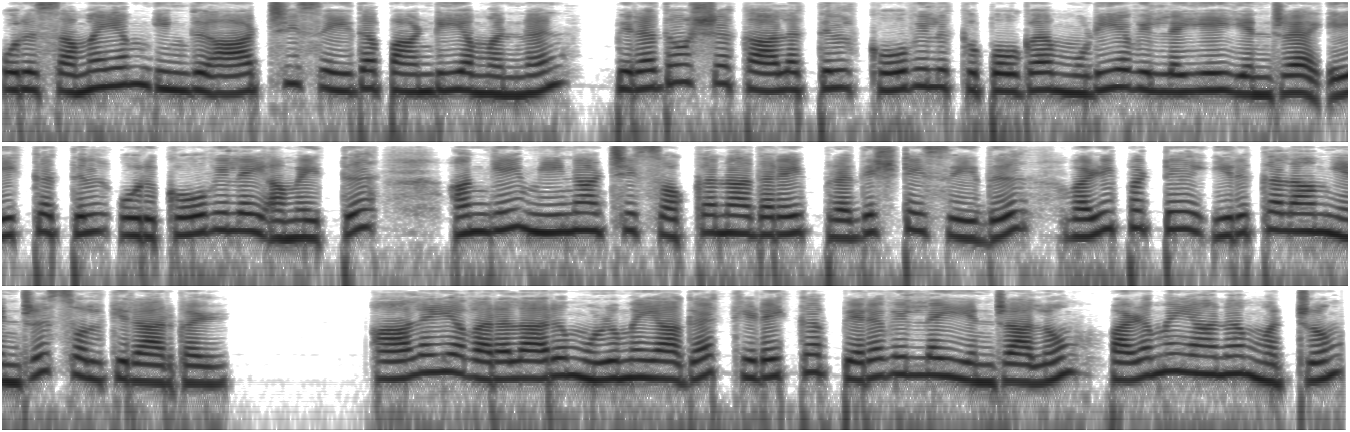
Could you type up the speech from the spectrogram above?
ஒரு சமயம் இங்கு ஆட்சி செய்த பாண்டிய மன்னன் பிரதோஷ காலத்தில் கோவிலுக்கு போக முடியவில்லையே என்ற ஏக்கத்தில் ஒரு கோவிலை அமைத்து அங்கே மீனாட்சி சொக்கநாதரை பிரதிஷ்டை செய்து வழிபட்டு இருக்கலாம் என்று சொல்கிறார்கள். ஆலய வரலாறு முழுமையாக கிடைக்கப் பெறவில்லை என்றாலும் பழமையான மற்றும்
